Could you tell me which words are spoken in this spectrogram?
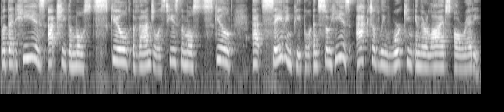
but that he is actually the most skilled evangelist. He's the most skilled at saving people. And so he is actively working in their lives already.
